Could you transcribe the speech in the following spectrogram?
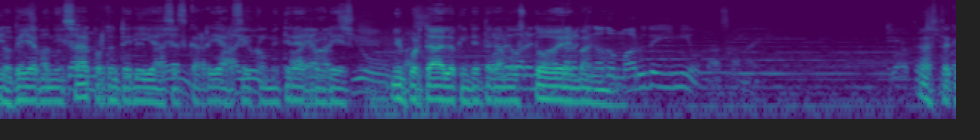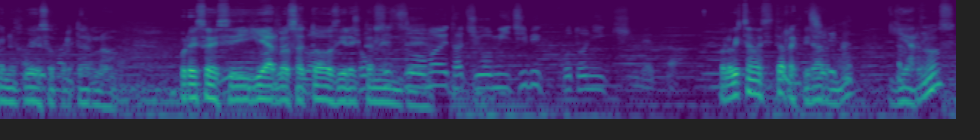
Los veía agonizar por tonterías, escarriarse, cometer errores. No importaba lo que intentáramos, todo era en vano. Hasta que no pude soportarlo. Por eso decidí guiarlos a todos directamente. Por lo visto necesita respirar, ¿no? ¿Guiarnos?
